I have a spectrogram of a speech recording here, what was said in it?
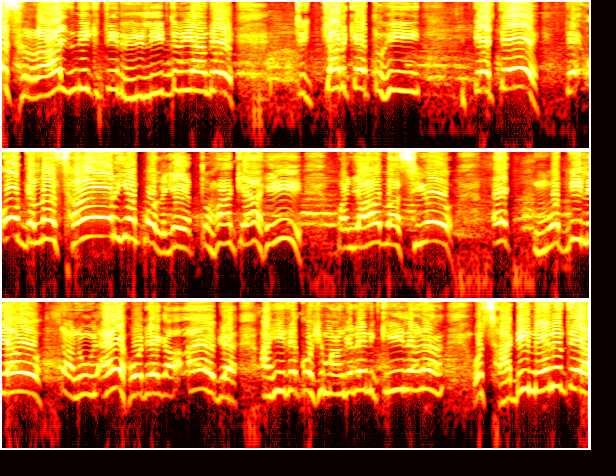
ਇਸ ਰਾਜਨੀਤੀ ਲੀਡਰਾਂ ਦੇ ਚੜ ਕੇ ਤੁਸੀਂ ਟੇਟੇ ਤੇ ਉਹ ਗੱਲਾਂ ਸਾਰੀਆਂ ਭੁੱਲ ਗਏ। ਤੁਹਾਂ ਕਿਹਾ ਸੀ, ਪੰਜਾਬ ਵਾਸੀਓ, ਇਹ ਮੋਦੀ ਲਿਆਓ, ਤੁਹਾਨੂੰ ਇਹ ਹੋ ਜਾਏਗਾ, ਇਹ ਹੋ ਜਾ ਅਸੀਂ ਤੇ ਕੁਝ ਮੰਗਦੇ ਨਹੀਂ ਕੀ ਲੈਣਾ? ਉਹ ਸਾਡੀ ਮਿਹਨਤ ਆ,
